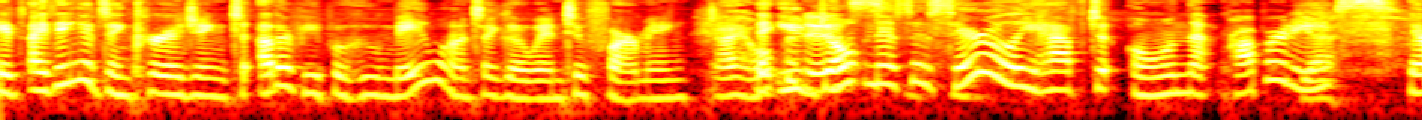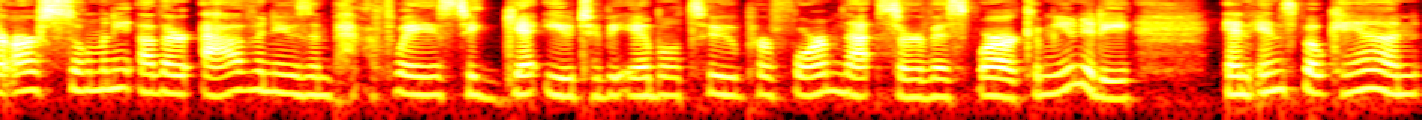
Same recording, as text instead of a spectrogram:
it's I think it's encouraging to other people who may want to go into farming I hope that you don't necessarily have to own that property. Yes. There are so many other avenues and pathways to get you to be able to perform that service for our community. And in Spokane,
